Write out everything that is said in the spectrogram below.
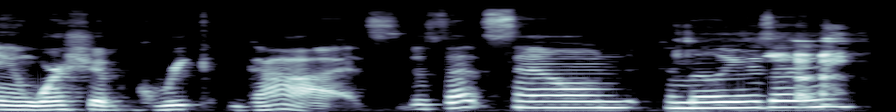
and worship Greek gods. Does that sound familiar, Zoe?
